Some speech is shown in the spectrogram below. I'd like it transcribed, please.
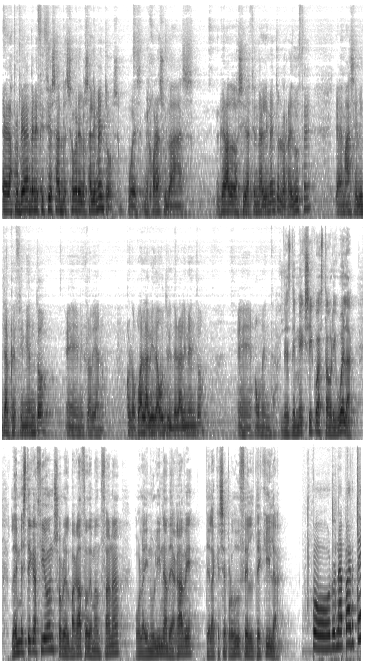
Eh, las propiedades beneficiosas sobre los alimentos, pues mejora su grado de oxidación del alimento, lo reduce y además evita el crecimiento eh, microbiano con lo cual la vida útil del alimento eh, aumenta. Desde México hasta Orihuela, la investigación sobre el bagazo de manzana o la inulina de agave de la que se produce el tequila. Por una parte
